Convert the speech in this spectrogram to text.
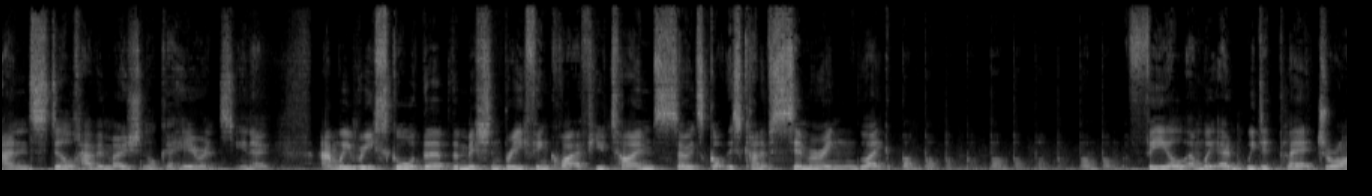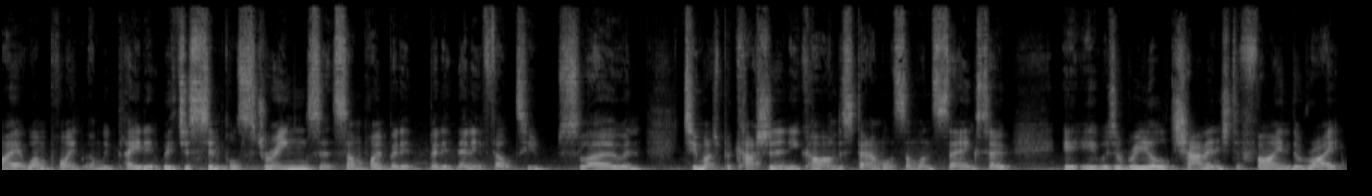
and still have emotional coherence, you know. And we rescored the the mission briefing quite a few times, so it's got this kind of simmering like bum bum bum bum bum bum bum. bum bum feel. And we and we did play it dry at one point and we played it with just simple strings at some point but it but it then it felt too slow and too much percussion and you can't understand what someone's saying. So it, it was a real challenge to find the right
